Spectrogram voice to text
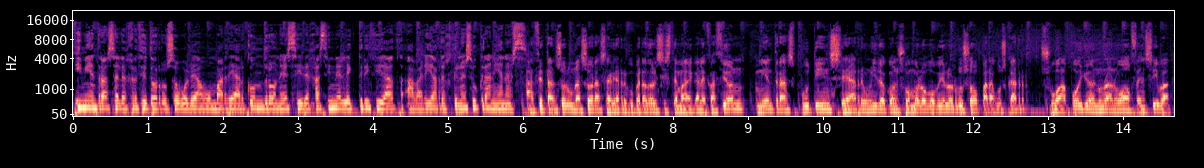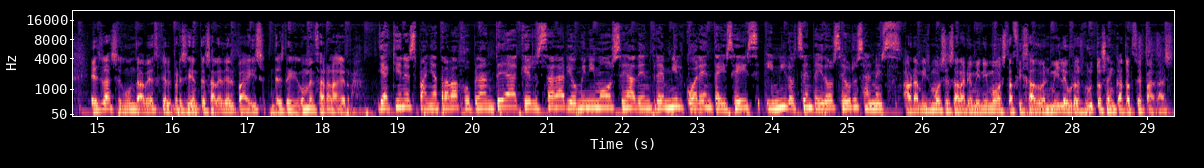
Y mientras el ejército ruso vuelve a bombardear con drones y deja sin electricidad a varias regiones ucranianas. Hace tan solo unas horas se había recuperado el sistema de calefacción, mientras Putin se ha reunido con su homólogo bielorruso para buscar su apoyo en una nueva ofensiva. Es la segunda vez que el presidente sale del país desde que comenzara la guerra. Y aquí en España, Trabajo plantea que el salario mínimo sea de entre 1.046 y 1.082 euros al mes. Ahora mismo ese salario mínimo está fijado en 1.000 euros brutos en 14 pagas.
